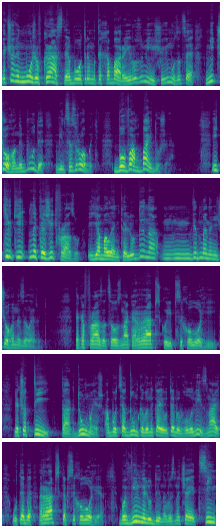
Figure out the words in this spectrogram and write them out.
Якщо він може вкрасти або отримати хабари і розуміє, що йому за це нічого не буде, він це зробить. Бо вам байдуже. І тільки не кажіть фразу Я маленька людина, від мене нічого не залежить. Така фраза це ознака рабської психології. Якщо ти так думаєш, або ця думка виникає у тебе в голові, знай, у тебе рабська психологія. Бо вільна людина визначає ціль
